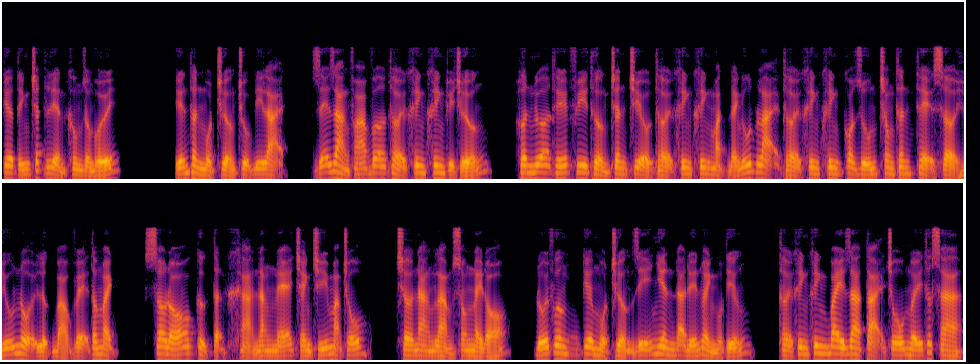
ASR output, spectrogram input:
kia tính chất liền không giống với. Yến thần một trưởng chụp đi lại, dễ dàng phá vỡ thời khinh khinh thủy trướng, hơn nữa thế phi thường chân triều thời khinh khinh mặt đánh út lại thời khinh khinh co rúm trong thân thể sở hữu nội lực bảo vệ tâm mạch, sau đó cực tận khả năng né tránh trí mạng chỗ, chờ nàng làm xong này đó, đối phương kia một trưởng dĩ nhiên đã đến hoành một tiếng, thời khinh khinh bay ra tại chỗ mấy thước xa,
